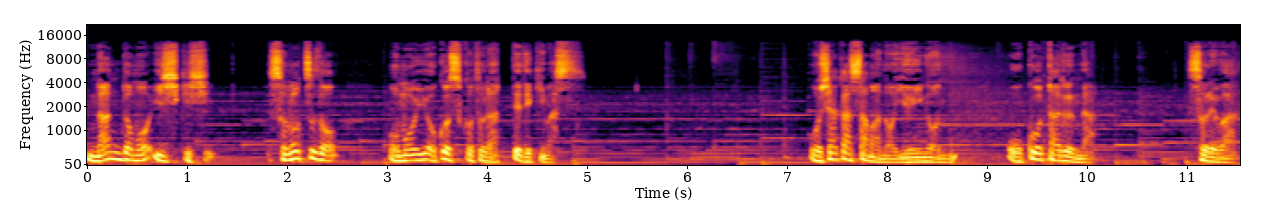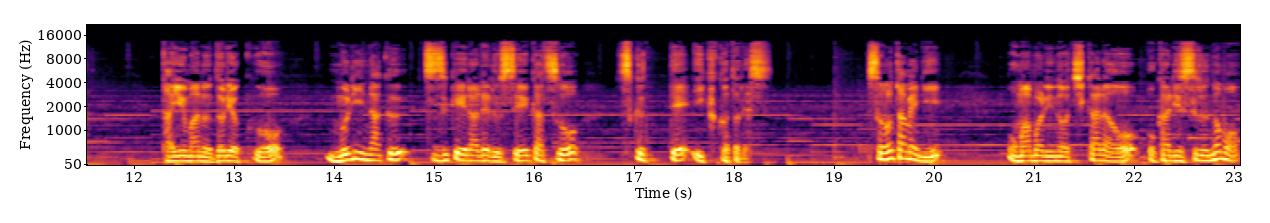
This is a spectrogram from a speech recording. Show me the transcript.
何度も意識しその都度思い起こすことだってできます。お釈迦様の遺言怠るな。それはたゆまぬ努力を無理なく続けられる生活を作っていくことです。そのためにお守りの力をお借りするのも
